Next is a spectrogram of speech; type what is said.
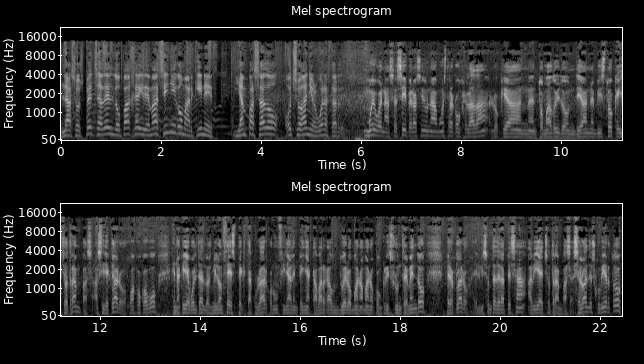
la sospecha del dopaje y demás. Íñigo Martínez. Y han pasado ocho años. Buenas tardes. Muy buenas, sí, pero ha sido una muestra congelada lo que han eh, tomado y donde han visto que hizo trampas. Así de claro, Juanjo Cobo en aquella vuelta del 2011 espectacular, con un final en Peña Cabarga, un duelo mano a mano con Chris Froome tremendo. Pero claro, el bisonte de la pesa había hecho trampas. Se lo han descubierto,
